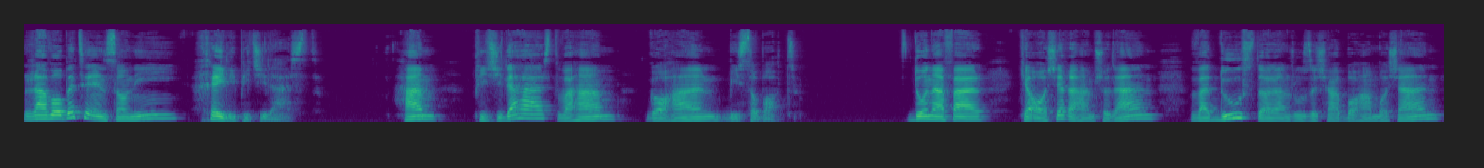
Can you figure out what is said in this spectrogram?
روابط انسانی خیلی پیچیده است. هم پیچیده است و هم گاهن بی ثبات. دو نفر که عاشق هم شدن و دوست دارن روز شب با هم باشن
